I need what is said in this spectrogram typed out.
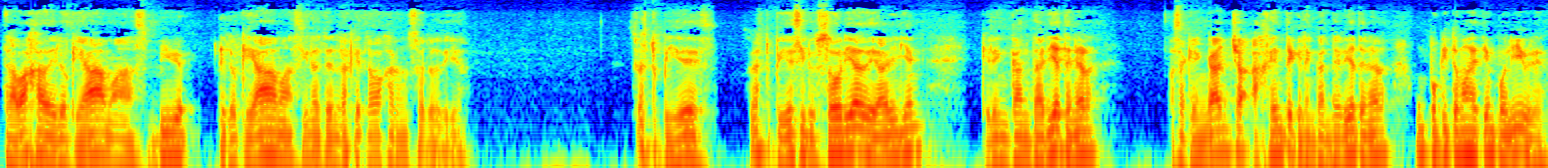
trabaja de lo que amas, vive de lo que amas y no tendrás que trabajar un solo día. Es una estupidez, es una estupidez ilusoria de alguien que le encantaría tener, o sea, que engancha a gente que le encantaría tener un poquito más de tiempo libre.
